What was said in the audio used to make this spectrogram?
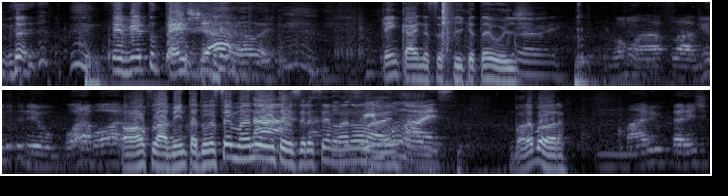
Evento teste. Ah, não, velho. Quem cai nessa fica até hoje? Vamos lá, Flavinho do Pneu. Bora, bora. Ó, o Flavinho tá toda semana aí, Tá, terceira tá semana online. nós. Bora, bora. Mário Parente,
